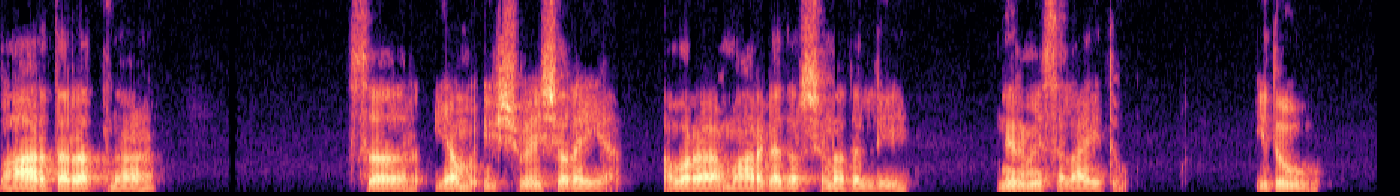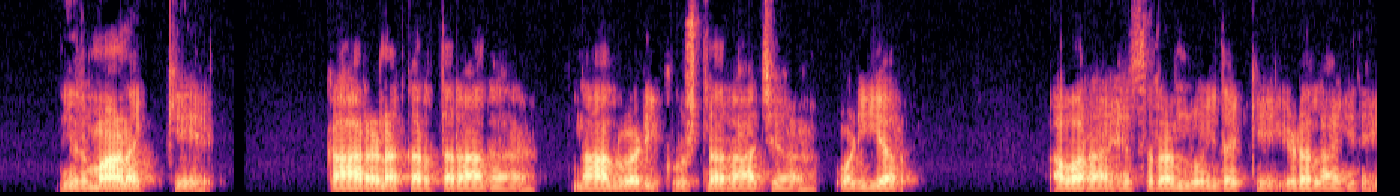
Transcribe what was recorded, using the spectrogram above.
ಭಾರತ ರತ್ನ ಸರ್ ಎಂ ವಿಶ್ವೇಶ್ವರಯ್ಯ ಅವರ ಮಾರ್ಗದರ್ಶನದಲ್ಲಿ ನಿರ್ಮಿಸಲಾಯಿತು. ಇದು ನಿರ್ಮಾಣಕ್ಕೆ ಕಾರಣಕರ್ತರಾದ ನಾಲ್ವಡಿ ಕೃಷ್ಣರಾಜ ಒಡೆಯರ್ ಅವರ ಹೆಸರನ್ನು ಇದಕ್ಕೆ ಇಡಲಾಗಿದೆ.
